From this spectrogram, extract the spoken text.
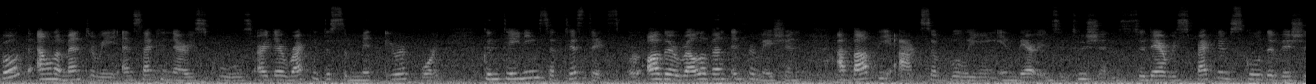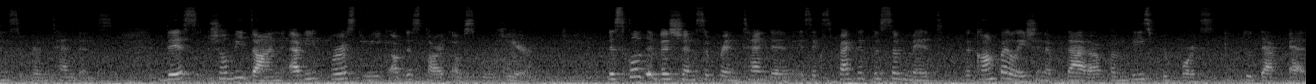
Both elementary and secondary schools are directed to submit a report containing statistics or other relevant information about the acts of bullying in their institutions to their respective school division superintendents. This shall be done every first week of the start of school year. The school division superintendent is expected to submit the compilation of data from these reports to DepEd,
